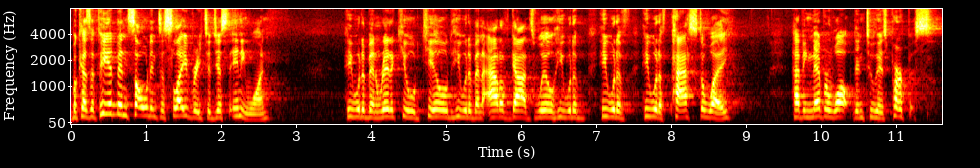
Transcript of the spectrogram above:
Because if he had been sold into slavery to just anyone, he would have been ridiculed, killed, he would have been out of God's will, he would have, he would have, he would have passed away, having never walked into his purpose.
